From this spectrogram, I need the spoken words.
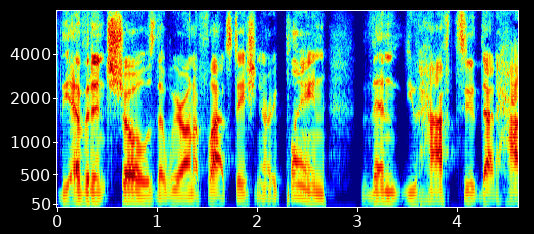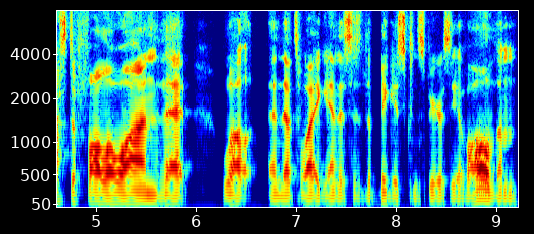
the evidence shows that we're on a flat stationary plane, then you have to that has to follow on that well, and that's why again this is the biggest conspiracy of all of them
